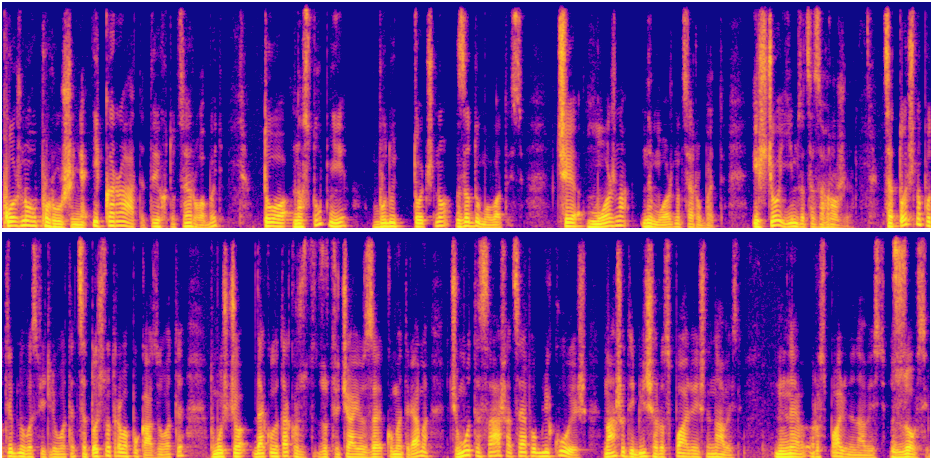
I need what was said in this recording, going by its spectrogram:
кожного порушення і карати тих, хто це робить, то наступні будуть точно задумуватись, чи можна, не можна це робити, і що їм за це загрожує. Це точно потрібно висвітлювати, це точно треба показувати, тому що деколи також зустрічаю з коментарями, чому ти, Саша, це публікуєш? Нащо ти більше розпалюєш ненависть? Не розпалюю ненависть зовсім.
